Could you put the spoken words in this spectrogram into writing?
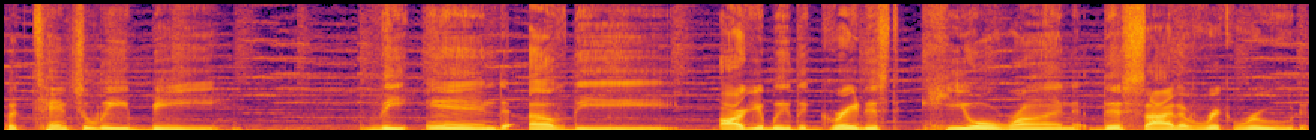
potentially be the end of the arguably the greatest heel run this side of Rick Rude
